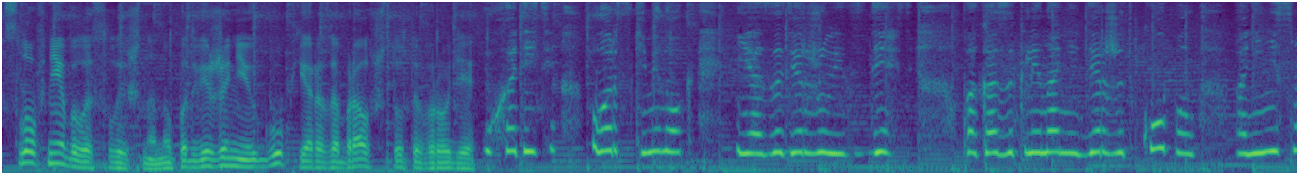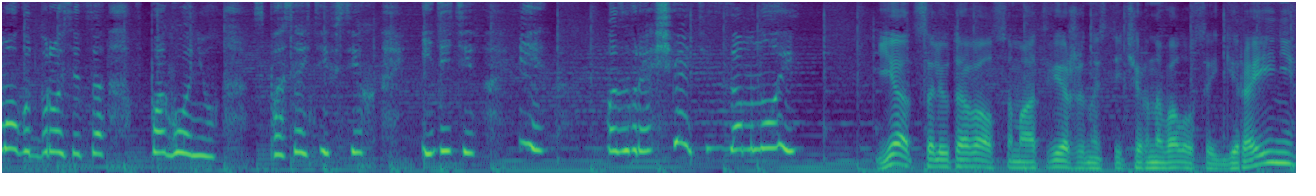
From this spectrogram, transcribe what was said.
Слов не было слышно, но по движению губ я разобрал что-то вроде «Уходите, лорд Скиминок, я задержу их здесь. Пока заклинание держит купол, они не смогут броситься в погоню. Спасайте всех, идите и возвращайтесь за мной». Я отсалютовал самоотверженности черноволосой героини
